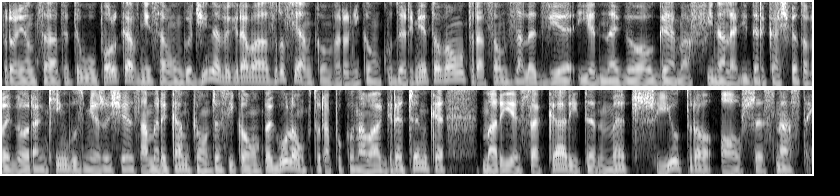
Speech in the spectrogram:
Broniąca tytułu Polka w niecałą godzinę wygrała z Rosjanką Weroniką Kudermietową, tracąc zaledwie jednego gema. W finale liderka światowego rankingu zmierzy się z Amerykanką Jessicą Pegulą, która pokonała Greczynkę Marię Sakari. Ten mecz jutro o 16.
